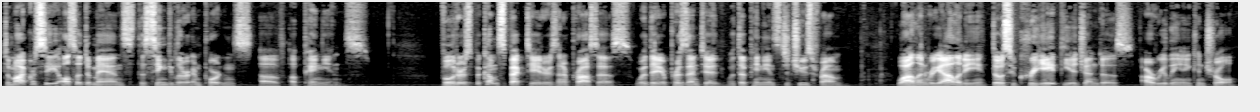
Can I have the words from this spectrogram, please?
Democracy also demands the singular importance of opinions. Voters become spectators in a process where they are presented with opinions to choose from, while in reality, those who create the agendas are really in control.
